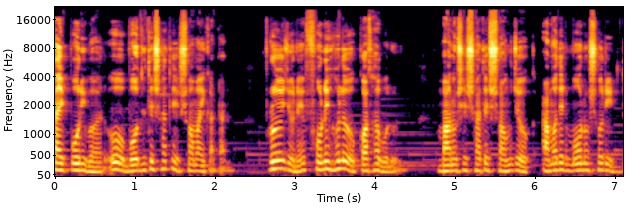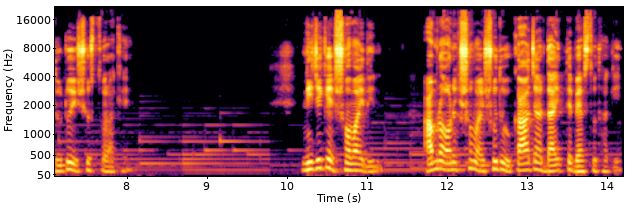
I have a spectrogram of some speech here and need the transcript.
তাই পরিবার ও বন্ধুদের সাথে সময় কাটান। প্রয়োজনে ফোনে হলেও কথা বলুন। মানুষের সাথে সংযোগ আমাদের মন ও শরীর দুটোই সুস্থ রাখে। নিজেকে সময় দিন। আমরা অনেক সময় শুধু কাজ আর দায়িত্বে ব্যস্ত থাকি।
